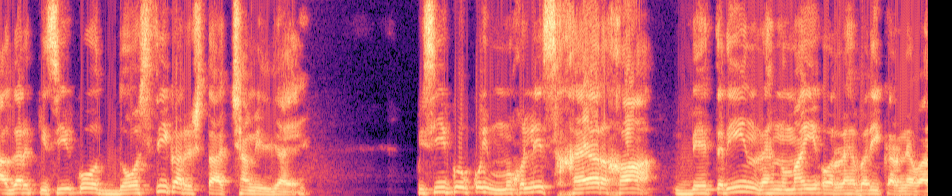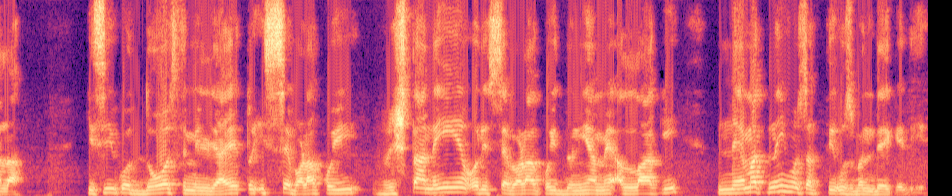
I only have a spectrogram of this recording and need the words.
अगर किसी को दोस्ती का रिश्ता अच्छा मिल जाए किसी को कोई मुखलिस, खैर खा, बेहतरीन रहनुमाई और रहबरी करने वाला किसी को दोस्त मिल जाए तो इससे बड़ा कोई रिश्ता नहीं है और इससे बड़ा कोई दुनिया में अल्लाह की नेमत नहीं हो सकती उस बंदे के लिए।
